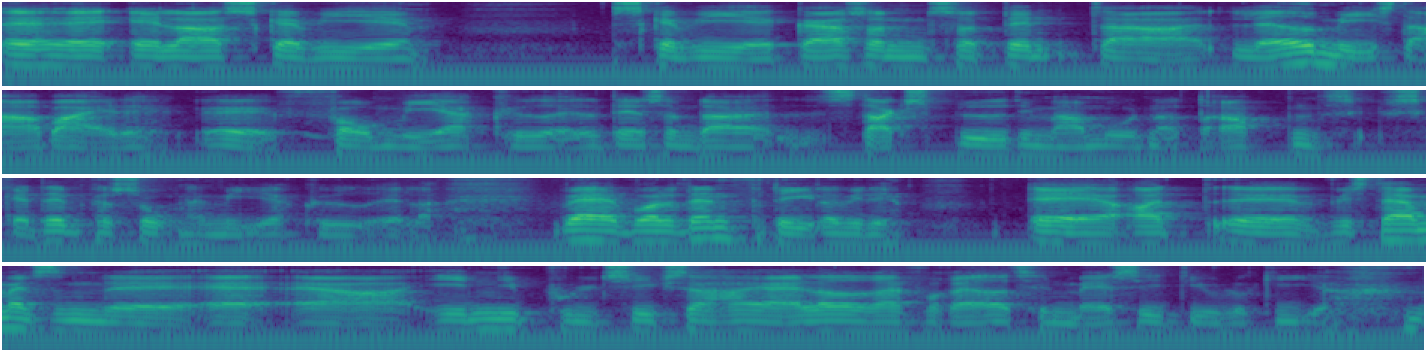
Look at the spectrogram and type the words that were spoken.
Øh, eller skal vi, øh, skal vi øh, gøre sådan, så den, der lavede mest arbejde, øh, får mere kød, eller den, som der stak spydet i mammuten og dræbte den, skal den person have mere kød, eller hvad, hvordan fordeler vi det? Øh, og øh, hvis der man sådan, øh, er, er inde i politik, så har jeg allerede refereret til en masse ideologier.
